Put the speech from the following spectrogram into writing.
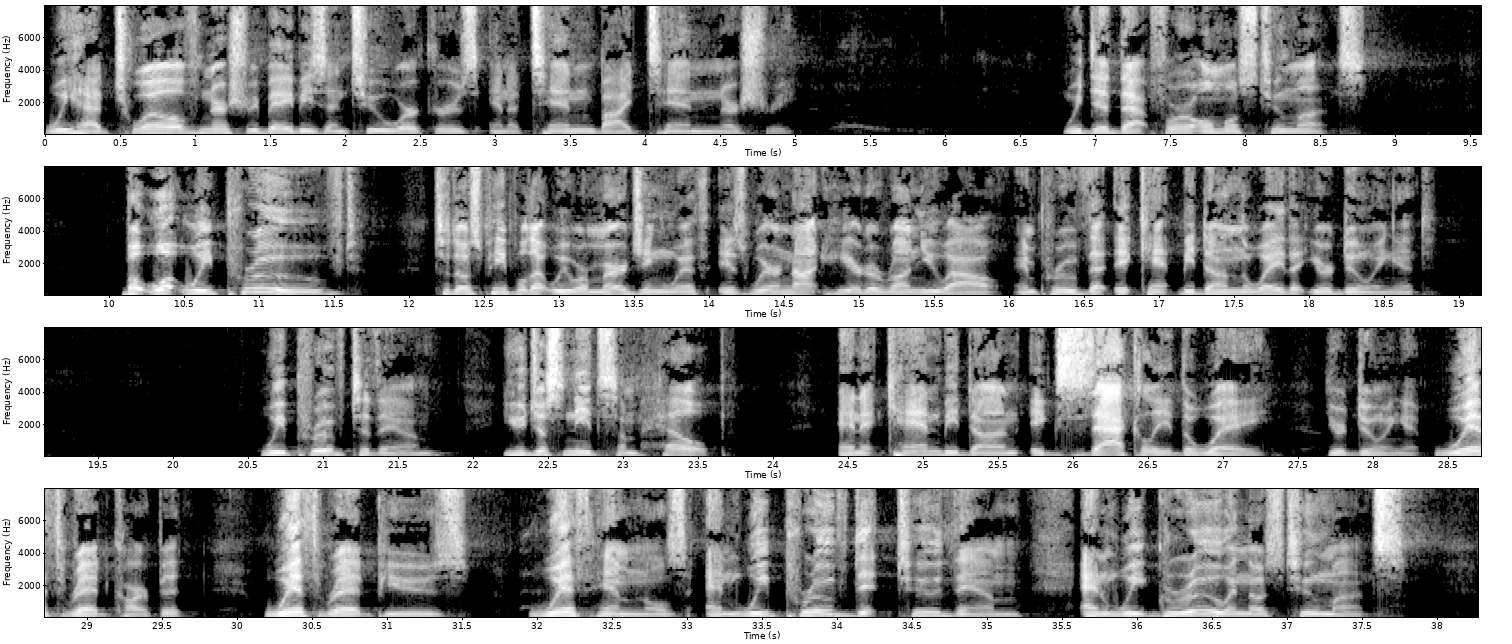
we had 12 nursery babies and two workers in a 10 by 10 nursery we did that for almost two months but what we proved to those people that we were merging with is we're not here to run you out and prove that it can't be done the way that you're doing it. We proved to them you just need some help and it can be done exactly the way you're doing it with red carpet, with red pews, with hymnals, and we proved it to them and we grew in those two months.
